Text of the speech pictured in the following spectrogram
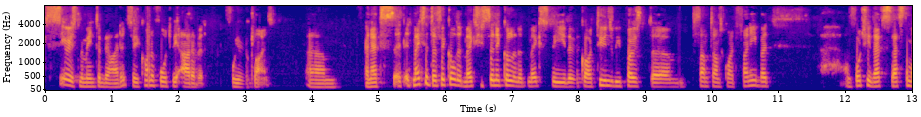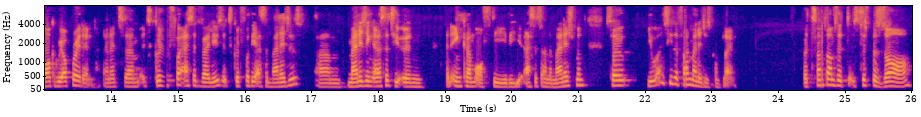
serious momentum behind it. So you can't afford to be out of it for your clients. Um, and that's it, it makes it difficult. It makes you cynical, and it makes the the cartoons we post um, sometimes quite funny. But unfortunately, that's that's the market we operate in, and it's um, it's good for asset values. It's good for the asset managers. Um, managing assets, you earn an income off the the assets under management. So you won't see the fund managers complain. But sometimes it, it's just bizarre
